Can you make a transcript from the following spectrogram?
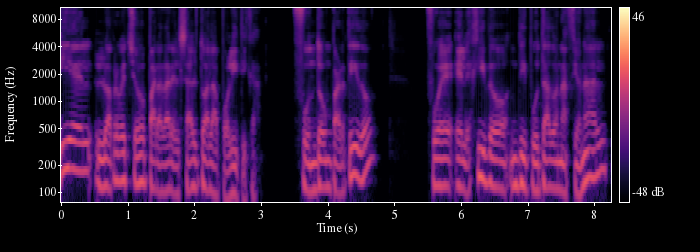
Y él lo aprovechó para dar el salto a la política. Fundó un partido, fue elegido diputado nacional,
